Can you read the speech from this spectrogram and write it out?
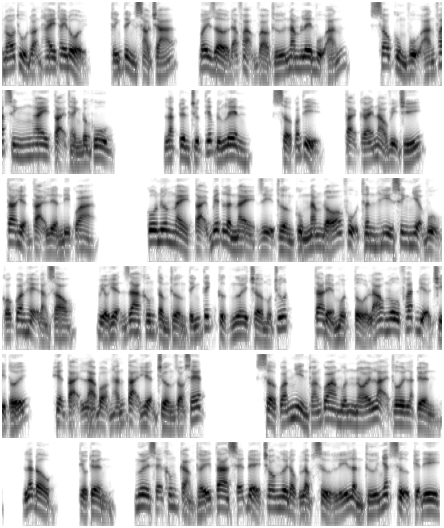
nó thủ đoạn hay thay đổi, tính tình xảo trá, bây giờ đã phạm vào thứ năm lên vụ án sau cùng vụ án phát sinh ngay tại thành đông khu. Lạc tuyền trực tiếp đứng lên, sở có tỷ, tại cái nào vị trí? Ta hiện tại liền đi qua. Cô nương này tại biết lần này dị thường cùng năm đó phụ thân hy sinh nhiệm vụ có quan hệ đằng sau, biểu hiện ra không tầm thường tính tích cực ngươi chờ một chút, ta để một tổ lão ngô phát địa chỉ tới, hiện tại là bọn hắn tại hiện trường dò xét. Sở quán nhìn thoáng qua muốn nói lại thôi lạc tuyển lắc đầu, tiểu tuyển ngươi sẽ không cảm thấy ta sẽ để cho ngươi độc lập xử lý lần thứ nhất sự kiện đi.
